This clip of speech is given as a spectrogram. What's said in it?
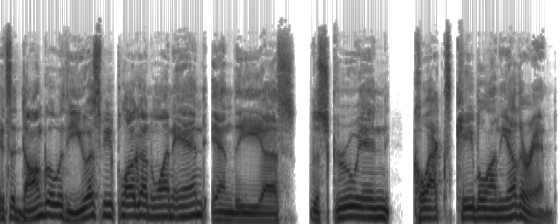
It's a dongle with a USB plug on one end and the uh, the screw in coax cable on the other end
